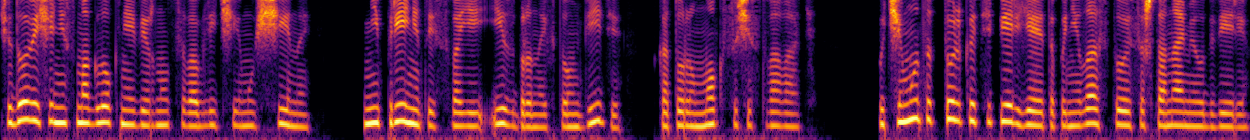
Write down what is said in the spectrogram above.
Чудовище не смогло к ней вернуться в обличии мужчины, не принятой своей избранной в том виде, в котором мог существовать. Почему-то только теперь я это поняла, стоя со штанами у двери.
